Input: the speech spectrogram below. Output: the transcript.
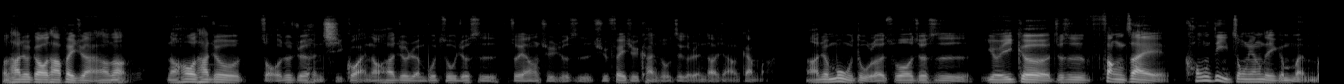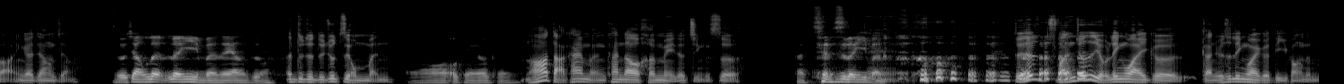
然后他就告诉他废墟在哪，然后然后他就走，就觉得很奇怪，然后他就忍不住就是追上去，就是去废墟看，说这个人到底想要干嘛？然后就目睹了说，就是有一个就是放在空地中央的一个门吧，应该这样讲。有像任任意门那样子吗？呃，对对对，就只有门。哦，OK OK。然后他打开门，看到很美的景色，啊真的是任意门。对，就是反正就是有另外一个感觉，是另外一个地方的门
